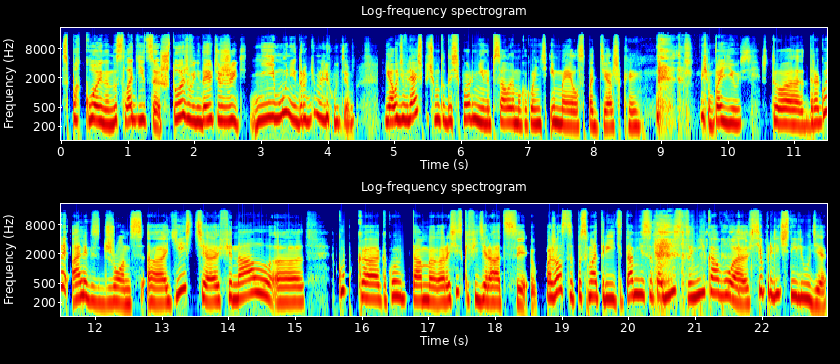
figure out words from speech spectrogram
спокойно, насладиться. Что же вы не даете жить? Ни ему, ни другим людям. Я удивляюсь, почему ты до сих пор не написала ему какой-нибудь имейл с поддержкой. Я боюсь. Что, дорогой Алекс Джонс, э, есть э, финал э, Кубка какой-то там Российской Федерации. Пожалуйста, посмотрите. Там ни сатанисты, никого. Все приличные люди.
